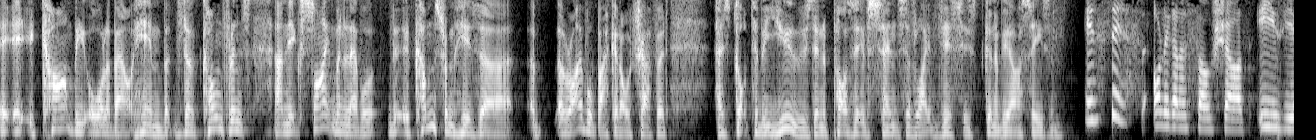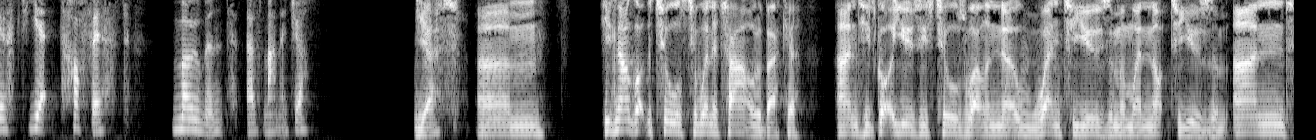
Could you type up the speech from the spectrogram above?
it, it, can't be all about him, but the confidence and the excitement level that comes from his uh, arrival back at Old Trafford has got to be used in a positive sense of like this is going to be our season. Is this Ole Gunnar Solskjaer's easiest yet toughest moment as manager? Yes. Um he's now got the tools to win a title, Rebecca, and he's got to use his tools well and know when to use them and when not to use them. And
